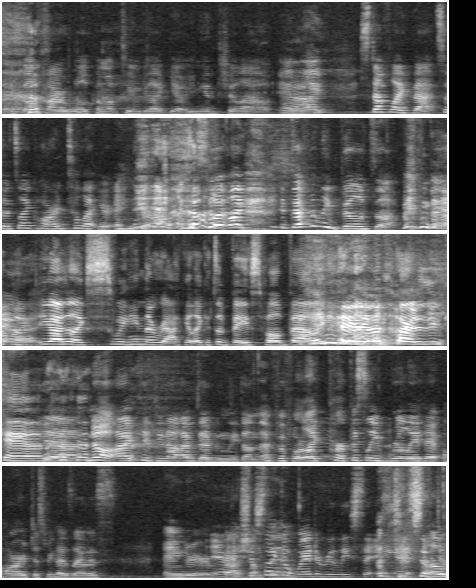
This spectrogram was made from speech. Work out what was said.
like the umpire will come up to you and be like, "Yo, you need to chill out," and like stuff like that. So it's like hard to let your anger out, and so it like it definitely builds up. My like, You guys are like swinging the racket like it's a baseball bat, like hitting it as hard as you can. yeah, no, I kid you not. I've definitely done that before. Like purposely really hit hard just because I was angry or Yeah, about it's just something. like a way to release the anger so a it doesn't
